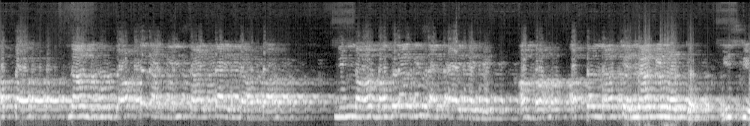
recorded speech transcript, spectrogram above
ಅಪ್ಪ. ನಾನು ಡಾಕ್ಟರ್ ಆಗಿ ಸಾಯ್ತಾ ಇಲ್ಲ ಅಪ್ಪ. ನಿನ್ನ ಮಗಳಾಗಿ ಸಾಯ್ತಾ ಇದ್ದೀನಿ. ಅಮ್ಮ, ಅಪ್ಪನ ಚೆನ್ನಾಗಿ ನೋಡ್ಕೊ. ಈಗ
